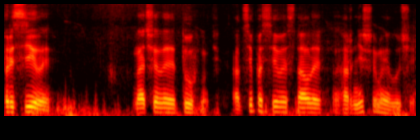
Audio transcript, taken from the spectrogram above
присіли, почали тухнути. А ці посіви стали гарнішими і лучші.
